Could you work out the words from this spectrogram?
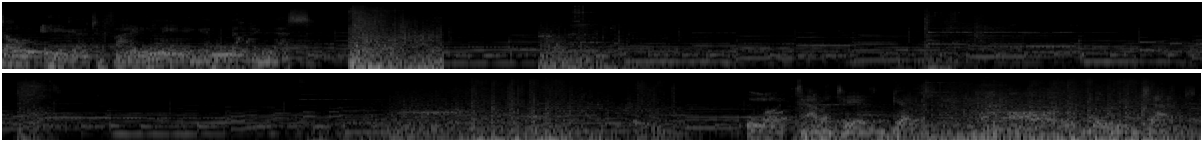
so eager to find meaning in nothingness. Mortality is guilt. All will be judged.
